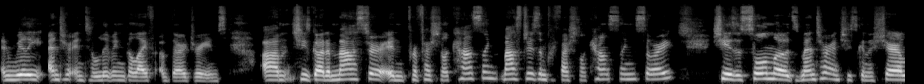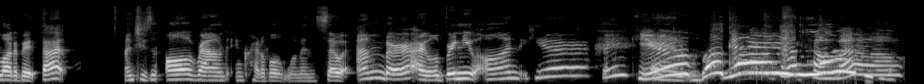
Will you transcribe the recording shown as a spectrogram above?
and really enter into living the life of their dreams. Um, she's got a master in professional counseling, master's in professional counseling, sorry. She is a soul modes mentor and she's going to share a lot about that and she's an all-around incredible woman. So Ember, I will bring you on here. Thank you. And welcome. Hello. Hello.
